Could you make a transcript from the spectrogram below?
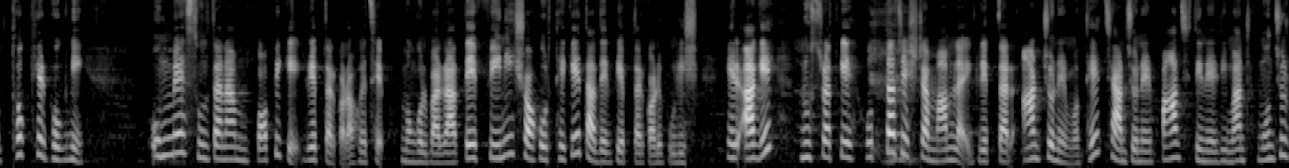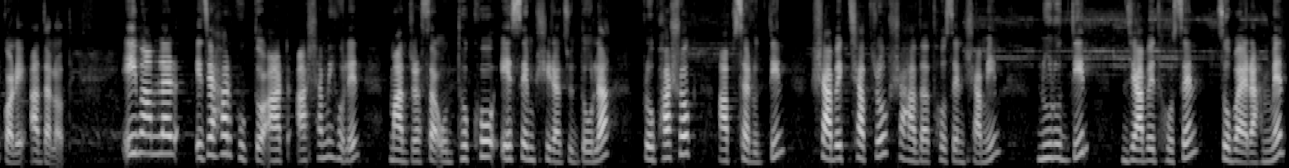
অধ্যক্ষের ভগ্নী উম্মে সুলতানা পপিকে গ্রেপ্তার করা হয়েছে। মঙ্গলবার রাতে ফেনী শহর থেকে তাদের গ্রেপ্তার করে পুলিশ। এর আগে নুসরাতকে হত্যা চেষ্টা মামলায় গ্রেপ্তার আটজনের মধ্যে চারজনের পাঁচ দিনের রিমান্ড মঞ্জুর করে আদালত। এই মামলার এজাহারভুক্ত আট আসামি হলেন মাদ্রাসা অধ্যক্ষ এস এম সিরাজউদ্দৌলা, প্রভাষক আফসার উদ্দিন সাবেক ছাত্র শাহাদাত হোসেন শামীম, নুরুদ্দিন, জাবেদ হোসেন, জোবায়ের আহমেদ,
